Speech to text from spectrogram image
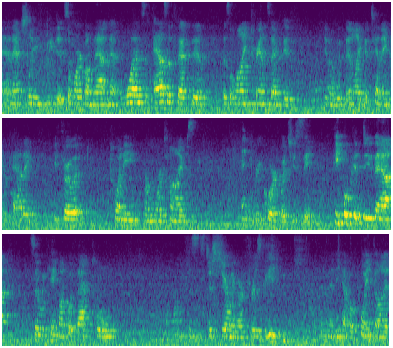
And actually, we did some work on that, and it was as effective as a line transect if, you know, within like a 10 acre paddock, you throw it 20 or more times and you record what you see. People could do that, so we came up with that tool. Um, This is just showing our frisbee, and then you have a point on it,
